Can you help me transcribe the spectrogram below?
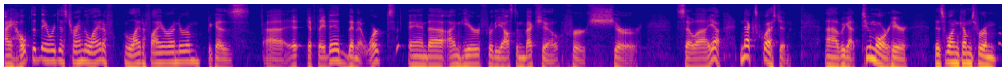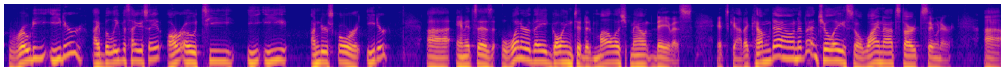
I hope that they were just trying to light a light a fire under him because uh, if they did, then it worked. And uh, I'm here for the Austin Beck show for sure. So uh, yeah, next question. Uh, we got two more here. This one comes from Roti Eater, I believe is how you say it. R O T E E underscore Eater. Uh, and it says, When are they going to demolish Mount Davis? It's got to come down eventually, so why not start sooner? Uh,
